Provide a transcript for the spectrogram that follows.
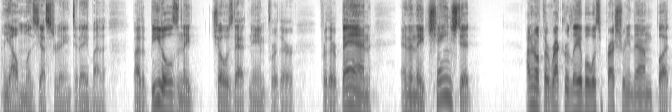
The album was Yesterday and Today by the by the Beatles, and they chose that name for their for their band, and then they changed it. I don't know if the record label was pressuring them, but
